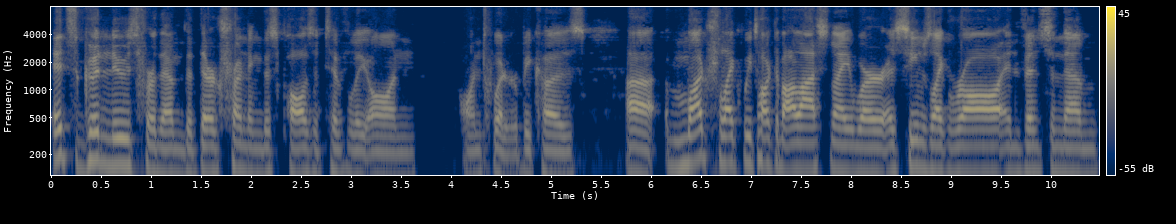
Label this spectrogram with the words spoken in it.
it's good news for them that they're trending this positively on on Twitter because uh, much like we talked about last night, where it seems like Raw and Vince and them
